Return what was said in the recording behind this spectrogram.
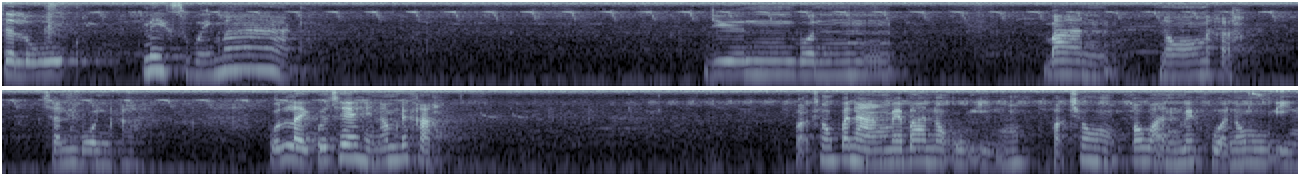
จะรู้เมฆสวยมาก ยืนบนบ้านน้องนะคะ ชั้นบนค่ะกดไลค์กดแชร์ให้น้ำด้วยค่ะ ฝากช่องป้านางแม่บ้านน้องอุ๋งอิง ฝากช่องป้าวันแม่ครัวน้องอุ๋งอิง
